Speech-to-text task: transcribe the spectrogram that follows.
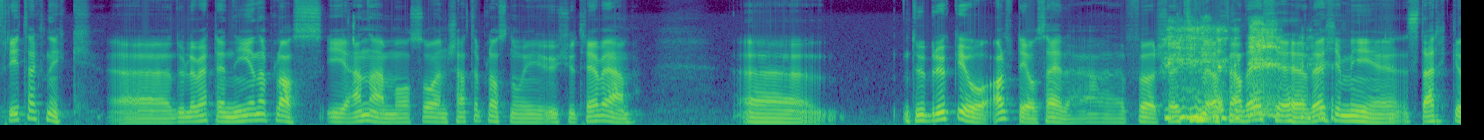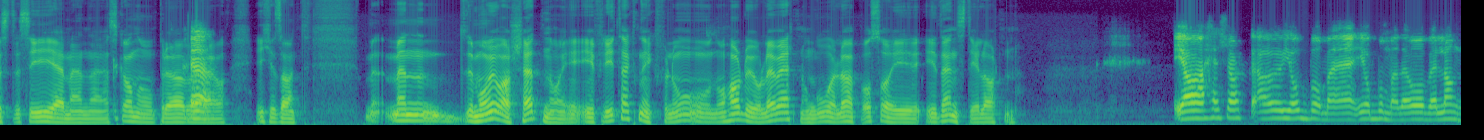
friteknikk uh, Du leverte en niendeplass i NM og så en sjetteplass nå i U23-VM. Uh, du bruker jo alltid å si det uh, før skøyteløp. Ja, det, er ikke, det er ikke min sterkeste side, men jeg skal nå prøve. Ja. Og, ikke sant? Men, men, det må jo ha skjedd noe i, i friteknikk, for nå, nå, har du jo levert noen gode løp også i, i den stilarten? Ja, helt klart. Jeg har jo jobba med, med, det over lang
